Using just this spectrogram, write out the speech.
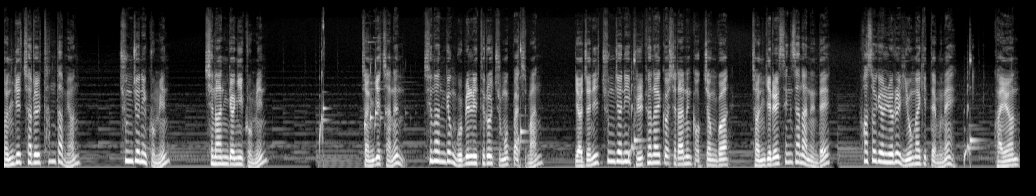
전기차를 탄다면 충전이 고민, 친환경이 고민? 전기차는 친환경 모빌리티로 주목받지만 여전히 충전이 불편할 것이라는 걱정과 전기를 생산하는데 화석 연료를 이용하기 때문에 과연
